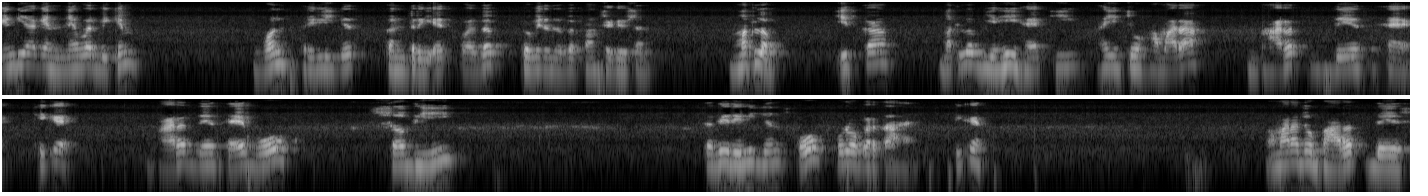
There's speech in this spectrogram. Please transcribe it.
India can never become one religious country as per the provision of the constitution मतलब इसका मतलब यही है कि, भाई, जो हमारा भारत देश है, ठीक है? भारत देश है वो सभी सभी रिलीजन्स को फॉलो करता है, ठीक है? हमारा जो भारत देश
